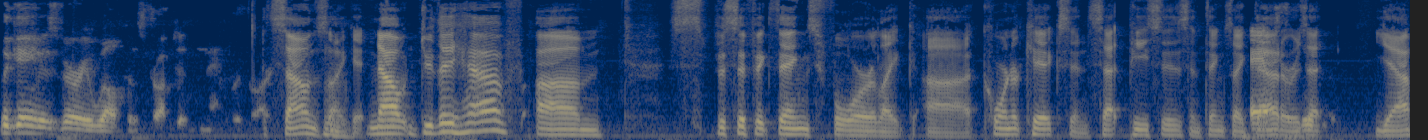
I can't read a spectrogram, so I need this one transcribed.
The game is very well constructed in that regard. Sounds like it. Now, do they have um, specific things for like uh, corner kicks and set pieces and things like that, or is that Absolutely. yeah?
